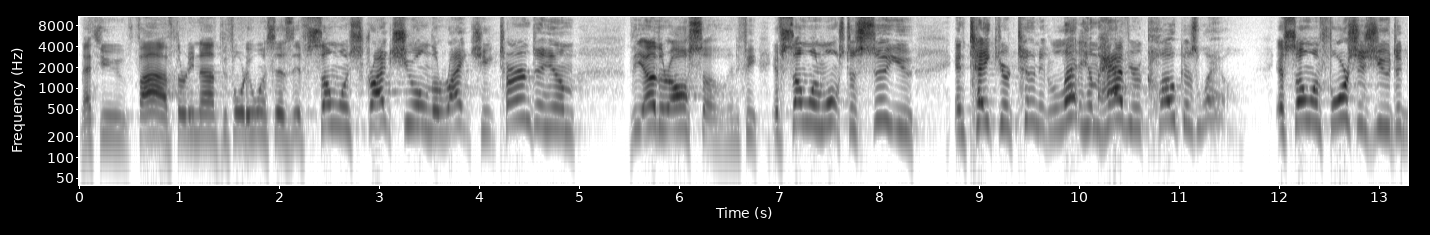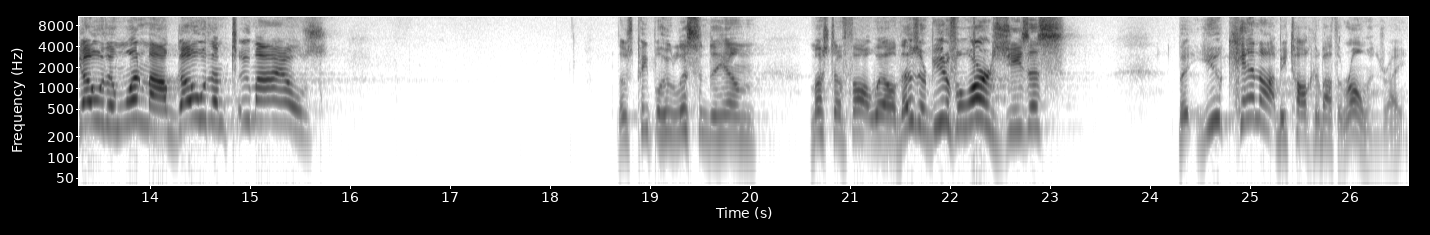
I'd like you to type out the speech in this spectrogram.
Matthew 5 39 through 41 says, If someone strikes you on the right cheek, turn to him the other also. And if, he, if someone wants to sue you and take your tunic, let him have your cloak as well. If someone forces you to go with them one mile, go with them two miles. Those people who listened to him must have thought, well, those are beautiful words, Jesus. But you cannot be talking about the Romans, right?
